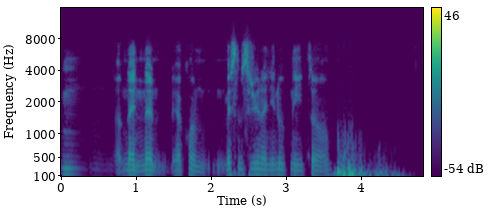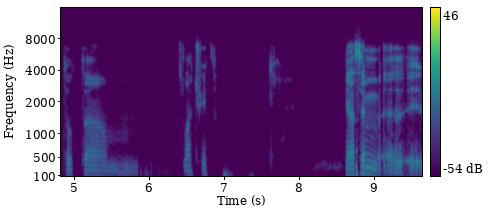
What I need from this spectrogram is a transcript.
Mm, ne, ne, jako, myslím si, že není nutný to, to tam tlačit. Já jsem, eh,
